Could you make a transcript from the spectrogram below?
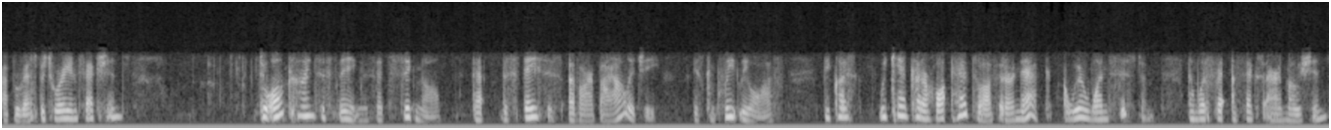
upper respiratory infections, to all kinds of things that signal that the stasis of our biology is completely off because we can't cut our heads off at our neck. We're one system. And what affects our emotions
